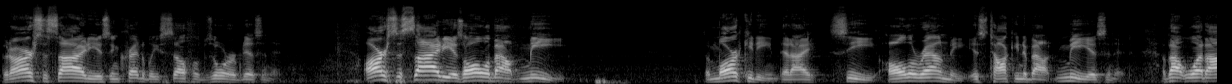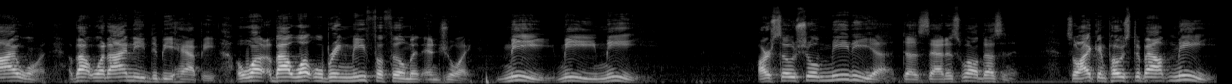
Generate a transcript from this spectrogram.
But our society is incredibly self absorbed, isn't it? Our society is all about me. The marketing that I see all around me is talking about me, isn't it? About what I want, about what I need to be happy, about what will bring me fulfillment and joy. Me, me, me. Our social media does that as well, doesn't it? So I can post about me.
